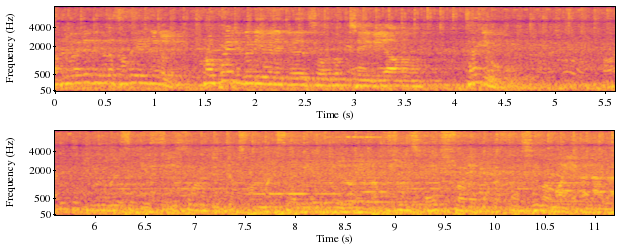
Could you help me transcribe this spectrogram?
അതിനുവേണ്ടി നിങ്ങളുടെ സമയം നിങ്ങൾ പ്രൊഫൈൽ വീഡിയോയിലേക്ക് സ്വാഗതം ചെയ്യുകയാണ്. താങ്ക് യു 少年の物産シも盛り上がらない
